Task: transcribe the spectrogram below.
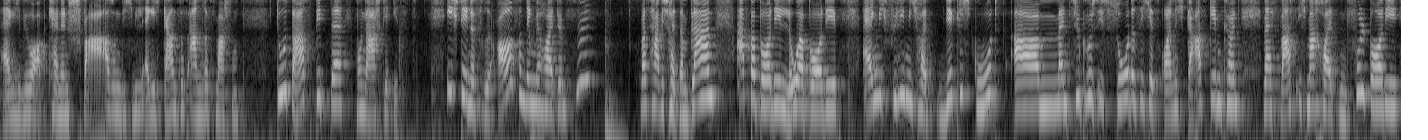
eigentlich habe ich überhaupt keinen Spaß und ich will eigentlich ganz was anderes machen. Tu das bitte, wonach dir ist. Ich stehe in der Früh auf und denke mir heute, hm, was habe ich heute am Plan? Upper Body, Lower Body. Eigentlich fühle ich mich heute wirklich gut. Ähm, mein Zyklus ist so, dass ich jetzt ordentlich Gas geben könnte. Weißt was, ich mache heute ein Full Body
